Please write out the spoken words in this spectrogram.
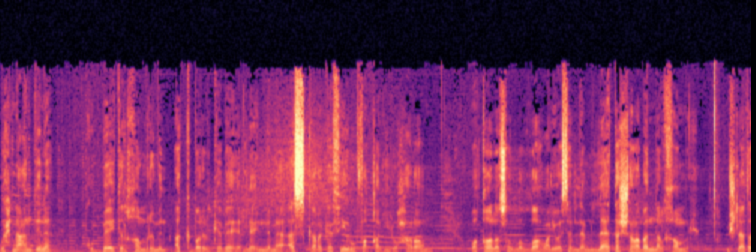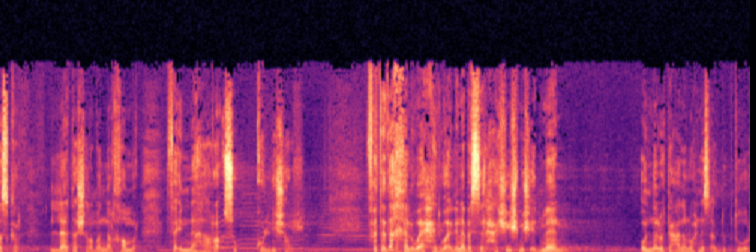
وإحنا عندنا كوباية الخمر من أكبر الكبائر لأن ما أسكر كثير فقليل حرام وقال صلى الله عليه وسلم لا تشربن الخمر. مش لا تسكر لا تشربن الخمر فإنها رأس كل شر. فتدخل واحد وقال لنا بس الحشيش مش إدمان. قلنا له تعالى نروح نسأل دكتور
